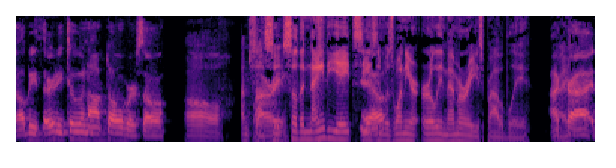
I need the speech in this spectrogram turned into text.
I'll be thirty-two in October. So Oh, I'm Wow, so, sorry. so the '98 season Yeah. was one of your early memories, probably. I Right. cried.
